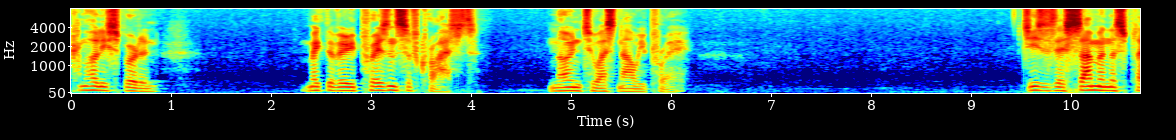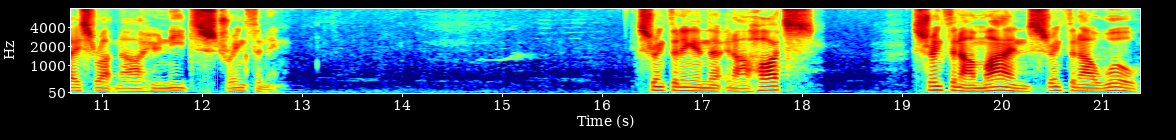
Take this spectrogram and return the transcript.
Come, Holy Spirit, and make the very presence of Christ known to us now, we pray. Jesus, there's some in this place right now who need strengthening. Strengthening in, the, in our hearts, strengthen our minds, strengthen our will.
